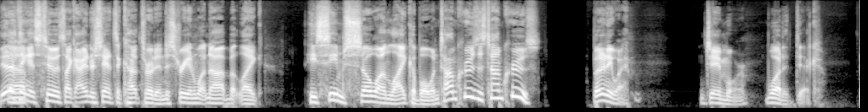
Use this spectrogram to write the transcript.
The other Uh, thing is too, it's like I understand it's a cutthroat industry and whatnot, but like he seems so unlikable when Tom Cruise is Tom Cruise. But anyway, Jay Moore, what a dick.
